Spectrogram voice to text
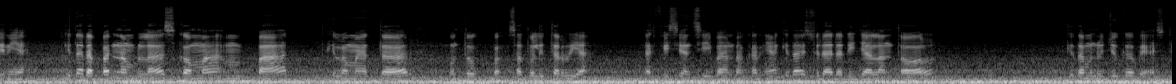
ini ya kita dapat 16,4 km untuk 1 liter ya efisiensi bahan bakarnya. Kita sudah ada di jalan tol. Kita menuju ke BSD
